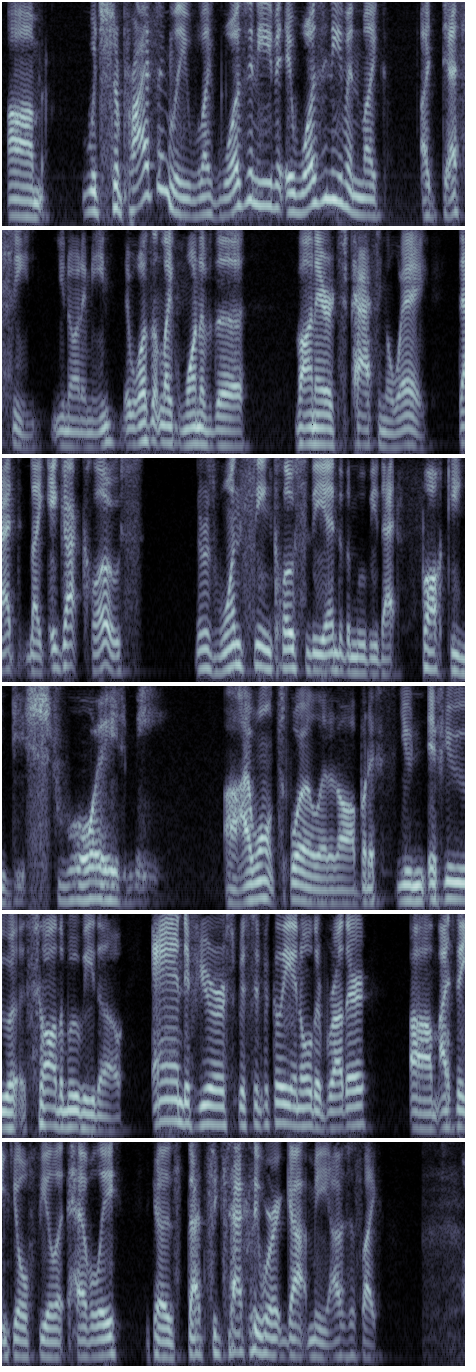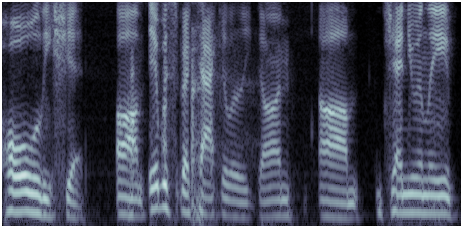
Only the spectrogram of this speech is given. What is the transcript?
um, which surprisingly like wasn't even it wasn't even like a death scene. You know what I mean? It wasn't like one of the Von Erichs passing away. That like it got close. There was one scene close to the end of the movie that fucking destroyed me. Uh, I won't spoil it at all, but if you if you saw the movie though, and if you're specifically an older brother, um, I think you'll feel it heavily because that's exactly where it got me. I was just like, holy shit. Um, it was spectacularly done. Um, genuinely,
